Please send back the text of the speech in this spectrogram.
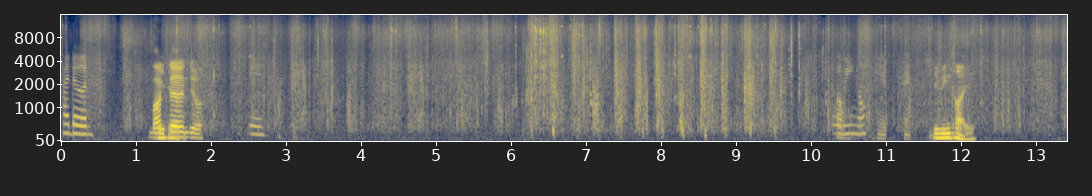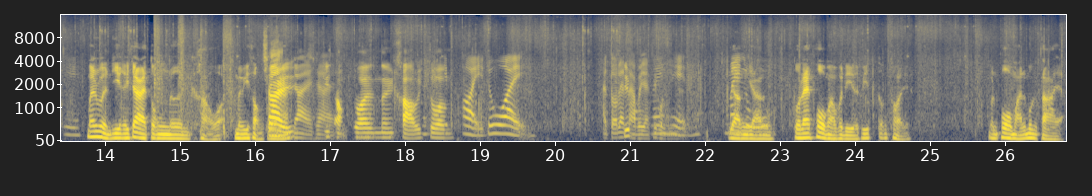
ให้เดินบอสเดินอยู่เอะโวิ่งเนาะเห็ดเห็ดที่วิ่งถอยเอะมันเหมือนยิงไอ้จ่ายตรงเนินเขาอะ มันมีสองตัวใช่นะใช่ใช่มีสองตัวเนินเขาอีกตัวมีถอยด้วยไอ้ตัวแรกตายไปยังที่ไม่ผมยิงเห็นยังไม่รู้ยังตัวแรกโผล่มาพอดีแล้วพี่ต้องถอย มันโผล่มาแล้วมึงตายอะ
